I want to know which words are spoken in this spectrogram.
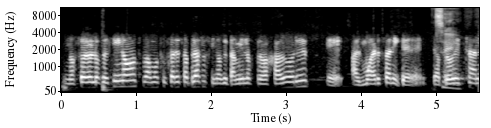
no solo los vecinos vamos a usar esa plaza, sino que también los trabajadores que almuerzan y que, aprovechan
